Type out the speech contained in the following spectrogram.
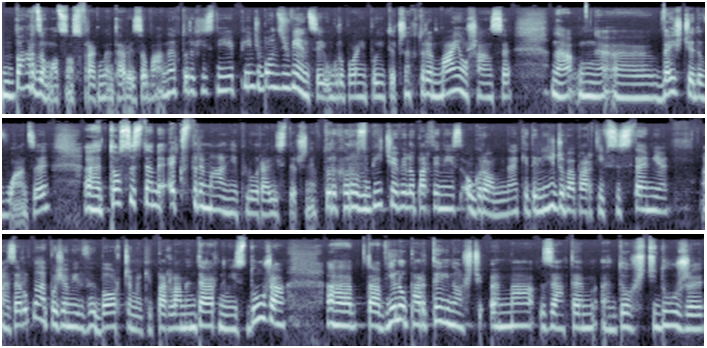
bardzo mocno sfragmentaryzowane, w których istnieje pięć bądź więcej ugrupowań politycznych, które mają szansę na mm, e, wejście do władzy. E, to systemy ekstremalnie pluralistyczne, w których rozbicie wielopartyjne jest ogromne, kiedy liczba partii w systemie, zarówno na poziomie wyborczym, jak i parlamentarnym, jest duża. Ta wielopartyjność ma zatem dość duży,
